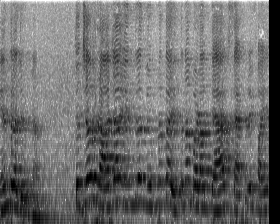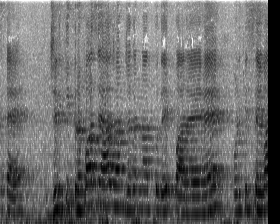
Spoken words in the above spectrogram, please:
इंद्रद्युम्न। तो जब राजा इंद्रद्युम्न का इतना बड़ा त्याग सैक्रिफाइस है जिनकी कृपा से आज हम जगन्नाथ को देख पा रहे हैं, उनकी सेवा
